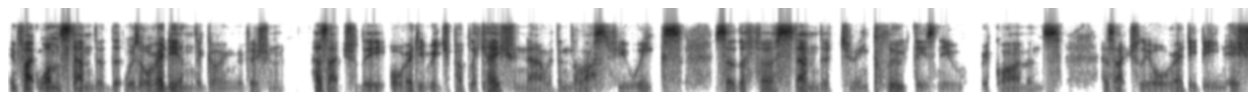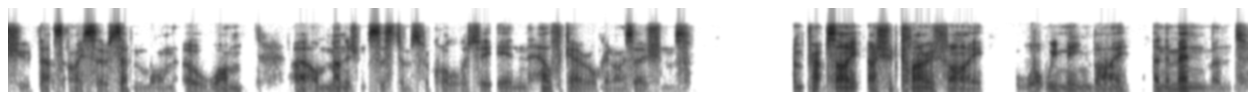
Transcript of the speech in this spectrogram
In fact, one standard that was already undergoing revision has actually already reached publication now within the last few weeks. So the first standard to include these new requirements has actually already been issued. That's ISO 7101 uh, on management systems for quality in healthcare organizations. And perhaps I, I should clarify what we mean by an amendment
